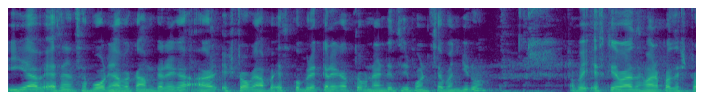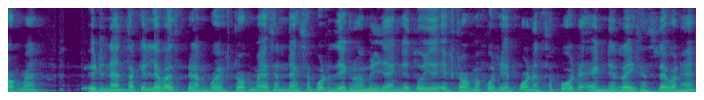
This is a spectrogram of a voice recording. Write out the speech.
ये अब ऐसा सपोर्ट यहाँ पर काम करेगा. अगर स्टॉक यहाँ पर इसको ब्रेक करेगा तो ninety three point seven zero और इसके बाद हमारे पास स्टॉक में एटी नाइन तक के लेवल्स फिर हमको स्टॉक में ऐसा नेक्स्ट सपोर्ट देखने को मिल जाएँगे. तो ये स्टॉक में कुछ important support and resistance level हैं.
